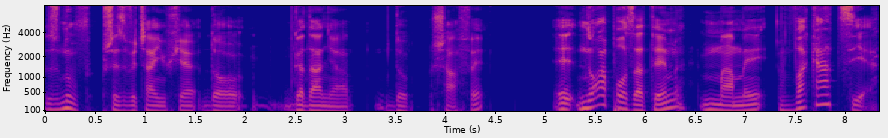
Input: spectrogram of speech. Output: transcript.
znów przyzwyczaił się do gadania do szafy. Y, no a poza tym mamy wakacje.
